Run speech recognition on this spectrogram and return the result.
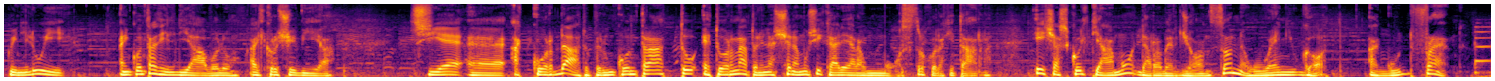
Quindi lui ha incontrato il diavolo al crocevia, si è eh, accordato per un contratto, è tornato nella scena musicale, era un mostro con la chitarra. E ci ascoltiamo da Robert Johnson, When You Got a Good Friend.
